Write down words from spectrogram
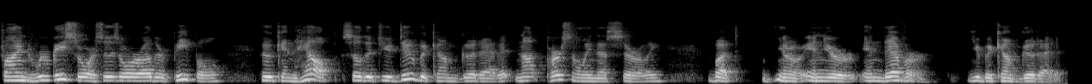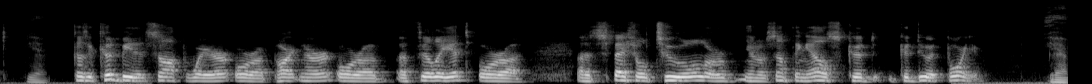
find resources or other people who can help so that you do become good at it, not personally necessarily, but you know, in your endeavor, you become good at it. Yeah. Because it could be that software or a partner or a affiliate or a, a special tool or you know something else could could do it for you. Yeah.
